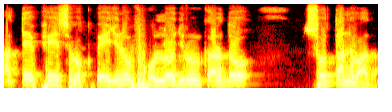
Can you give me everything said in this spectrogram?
ਅਤੇ ਫੇਸਬੁੱਕ ਪੇਜ ਨੂੰ ਫੋਲੋ ਜ਼ਰੂਰ ਕਰ ਦਿਓ। ਸੋ ਧੰਨਵਾਦ।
